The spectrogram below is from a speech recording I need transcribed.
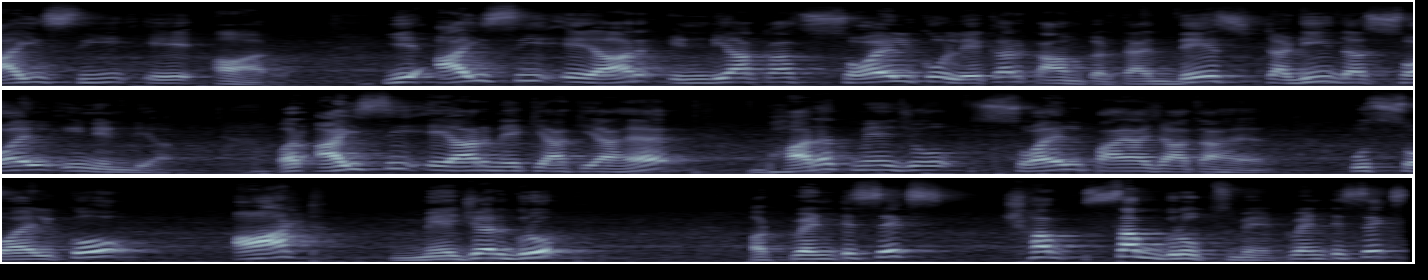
ICAR ये आईसीएआर इंडिया का सॉयल को लेकर काम करता है। They study the soil in India और आईसीएआर ने क्या किया है? भारत में जो सॉयल पाया जाता है, उस सॉइल को आठ मेजर ग्रुप और 26 सिक्स सब ग्रुप्स में 26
